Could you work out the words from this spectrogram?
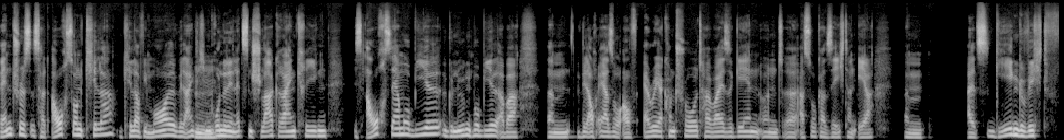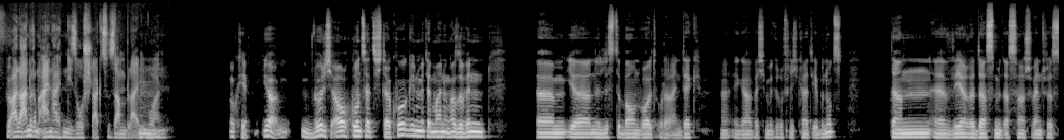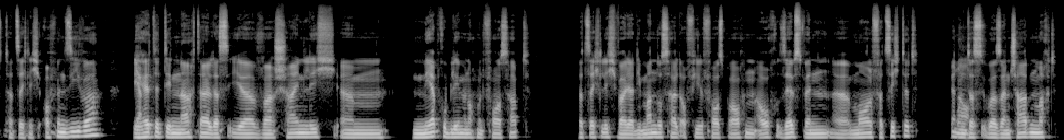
Ventress ist halt auch so ein Killer. Ein Killer wie Maul, will eigentlich im Mhm. Grunde den letzten Schlag reinkriegen. Ist auch sehr mobil, genügend mobil, aber ähm, will auch eher so auf Area Control teilweise gehen. Und äh, Ahsoka sehe ich dann eher ähm, als Gegengewicht für alle anderen Einheiten, die so stark zusammenbleiben Mhm. wollen. Okay, ja, würde ich auch grundsätzlich d'accord gehen mit der Meinung. Also wenn ähm, ihr eine Liste bauen wollt oder ein Deck, ne, egal welche Begrifflichkeit ihr benutzt, dann äh, wäre das mit Asajj Ventress tatsächlich offensiver. Ihr Ja. hättet den Nachteil, dass ihr wahrscheinlich ähm, mehr Probleme noch mit Force habt. Tatsächlich, weil ja die Mandos halt auch viel Force brauchen, auch selbst wenn äh, Maul verzichtet Genau. und das über seinen Schaden macht.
